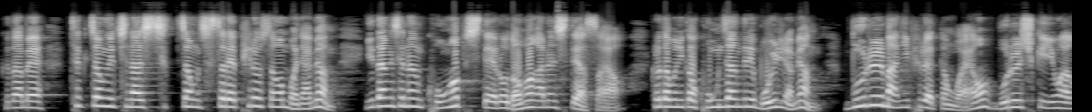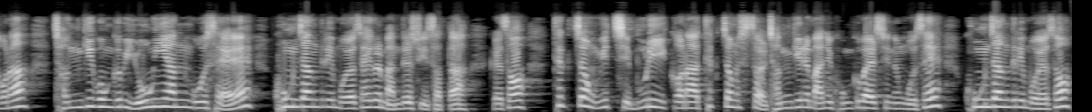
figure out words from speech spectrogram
그 다음에 특정 위치나 특정 시설의 필요성은 뭐냐면 이 당시에는 공업시대로 넘어가는 시대였어요. 그러다 보니까 공장들이 모이려면 물을 많이 필요했던 거예요. 물을 쉽게 이용하거나 전기 공급이 용이한 곳에 공장들이 모여서 핵을 만들 수 있었다. 그래서 특정 위치, 물이 있거나 특정 시설, 전기를 많이 공급할 수 있는 곳에 공장들이 모여서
